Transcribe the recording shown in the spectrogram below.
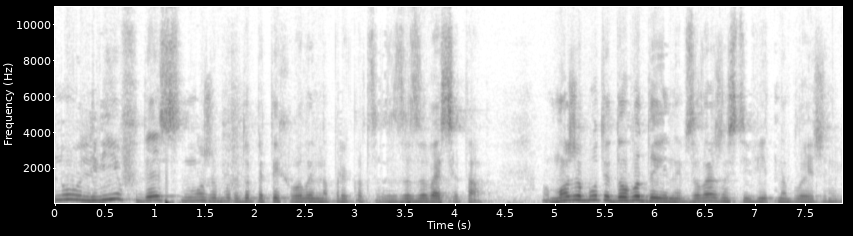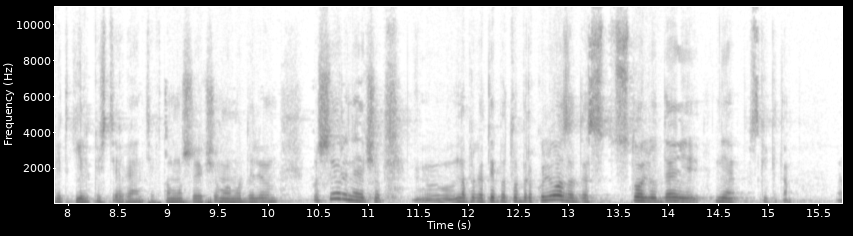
Ну, Львів десь може бути до п'яти хвилин, наприклад, за, весь етап. Може бути до години, в залежності від наближень, від кількості агентів. Тому що якщо ми моделюємо поширення, якщо, е, наприклад, типу туберкульозу, де 100 людей, ні, скільки там, е,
